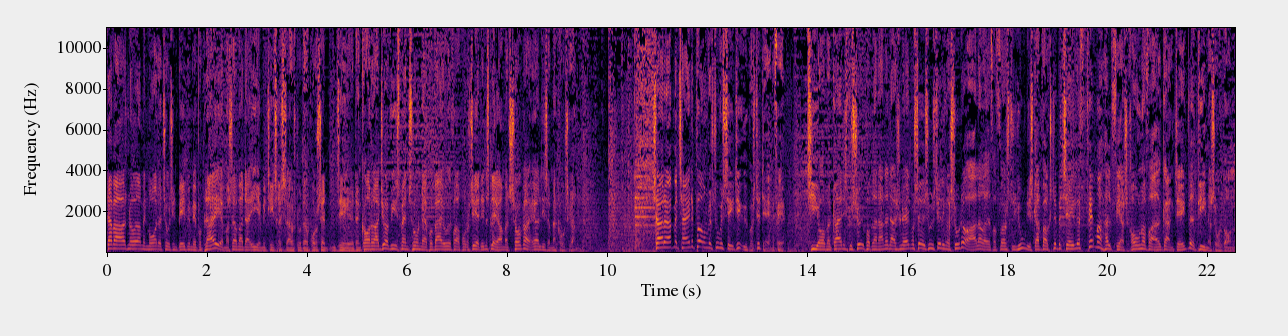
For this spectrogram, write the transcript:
der var også noget om en mor, der tog sin baby med på plejehjem, og så var der EM i Tetris, afslutter producenten til den korte radioavis, mens hun er på vej ud for at producere et indslag om, at sukker er ligesom narkotika. Så er det op med tegnebogen, hvis du vil se det ypperste danefæ. 10 år med gratis besøg på blandt andet Nationalmuseets udstillinger slutter, og allerede fra 1. juli skal voksne betale 75 kroner for adgang til Ægved Pin og Solvognen.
